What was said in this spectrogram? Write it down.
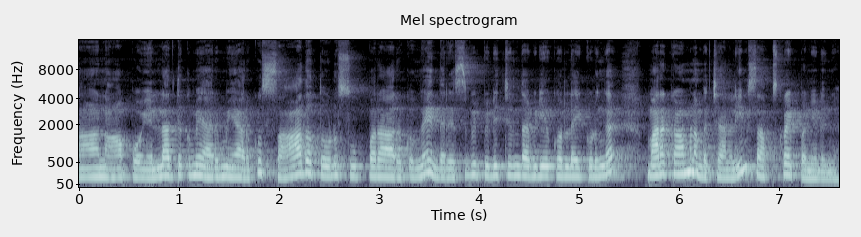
நான் ஆப்பம் எல்லாத்துக்குமே அருமையாக இருக்கும். சாதத்தோடு சூப்பராக இருக்குங்க. இந்த ரெசிபி பிடிச்சிருந்தா வீடியோக்கு ஒரு லைக் கொடுங்க. மறக்காமல் நம்ம சேனலையும் சப்ஸ்கிரைப் பண்ணிவிடுங்க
